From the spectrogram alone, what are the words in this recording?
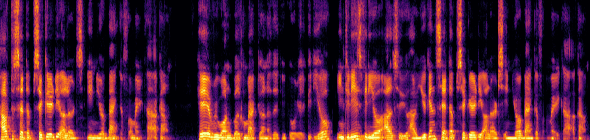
How to set up security alerts in your Bank of America account. Hey everyone, welcome back to another tutorial video. In today's video, I'll show you how you can set up security alerts in your Bank of America account.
